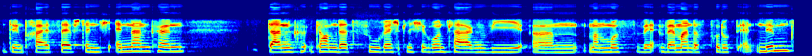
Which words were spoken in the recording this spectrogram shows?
den Preis selbstständig ändern können. Dann kommen dazu rechtliche Grundlagen wie ähm, man muss, wenn man das Produkt entnimmt,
